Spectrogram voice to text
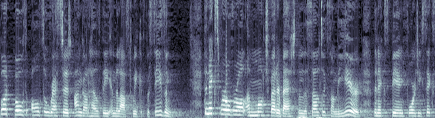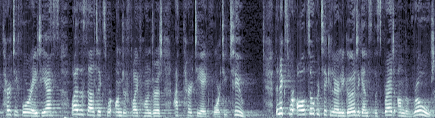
but both also rested and got healthy in the last week of the season. The Knicks were overall a much better bet than the Celtics on the year, the Knicks being 46 34 ATS, while the Celtics were under 500 at 38 42. The Knicks were also particularly good against the spread on the road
